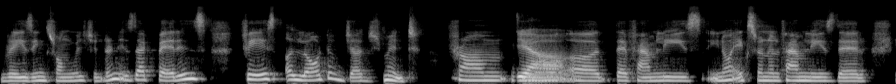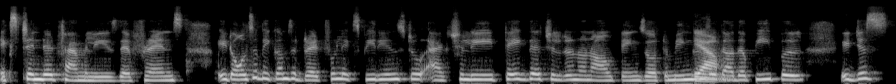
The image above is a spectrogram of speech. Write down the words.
raising strong-willed children is that parents face a lot of judgment from yeah. you know, uh, their families you know external families their extended families their friends it also becomes a dreadful experience to actually take their children on outings or to mingle yeah. with other people it just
